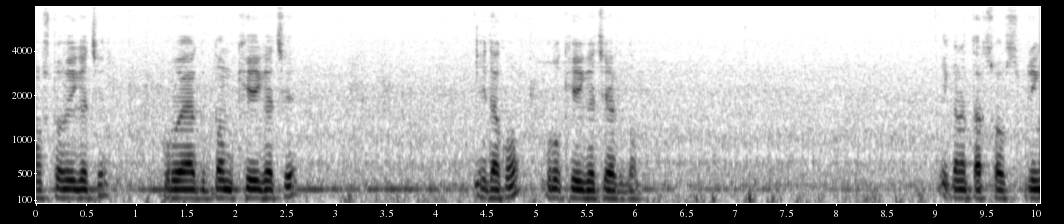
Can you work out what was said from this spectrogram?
নষ্ট হয়ে গেছে। পুরো একদম খেয়ে গেছে। এই দেখো, পুরো খেয়ে গেছে একদম। এখানে তার সব স্প্রিং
